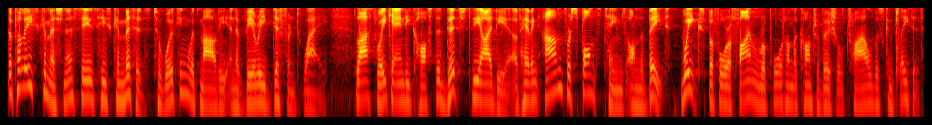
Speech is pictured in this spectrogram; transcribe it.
The police commissioner says he's committed to working with Māori in a very different way. Last week, Andy Coster ditched the idea of having armed response teams on the beat, weeks before a final report on the controversial trial was completed.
